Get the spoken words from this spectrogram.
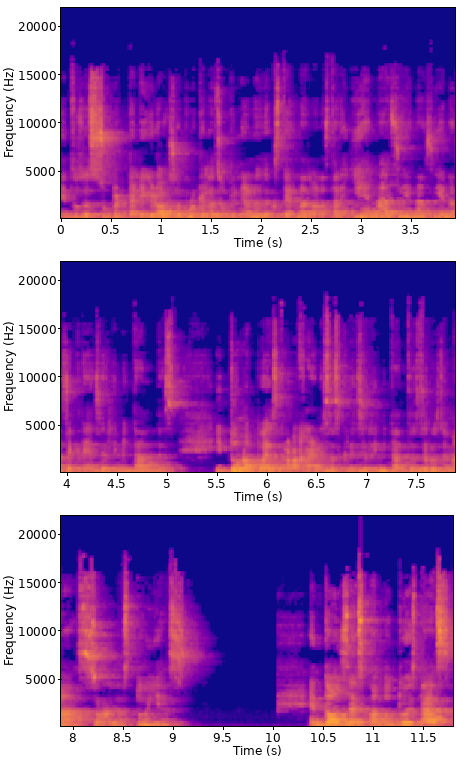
Entonces es súper peligroso porque las opiniones externas van a estar llenas, llenas, llenas de creencias limitantes. Y tú no puedes trabajar en esas creencias limitantes de los demás, solo en las tuyas. Entonces, cuando tú estás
